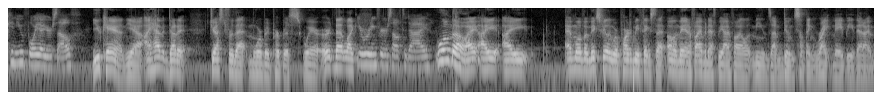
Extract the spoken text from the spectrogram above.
Can you FOIA yourself? You can, yeah. I haven't done it just for that morbid purpose, where or that like you're rooting for yourself to die. Well, no, I I I am of a mixed feeling where part of me thinks that oh man, if I have an FBI file, it means I'm doing something right. Maybe that I'm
